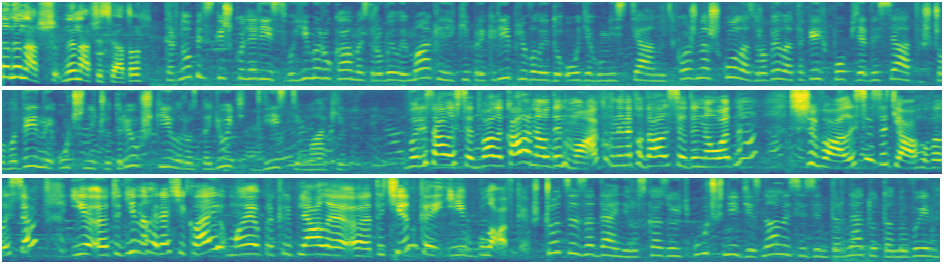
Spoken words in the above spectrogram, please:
це не, наш, не наше свято. Тернопільські школярі своїми руками зробили маки, які прикріплювали до одягу містян. Кожна школа зробила таких по 50. Щогодини учні чотирьох шкіл роздають 200 маків. Вирізалося два лекала на один мак, вони накладалися один на одного, зшивалися, затягувалися, і е, тоді на гарячий клей ми прикріпляли е, тичинки і булавки. Що це за день, розказують учні, дізналися з інтернету та новин.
